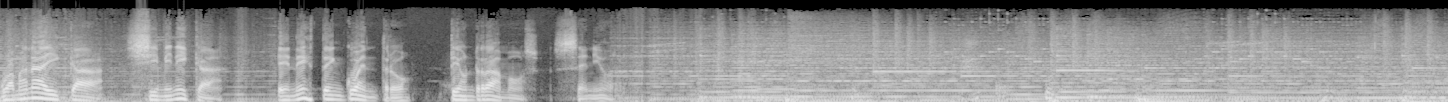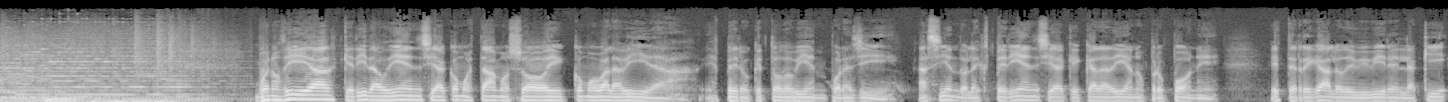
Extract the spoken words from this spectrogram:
Guamanaica, Shiminica, en este encuentro te honramos, Señor. Buenos días, querida audiencia, ¿cómo estamos hoy? ¿Cómo va la vida? Espero que todo bien por allí, haciendo la experiencia que cada día nos propone este regalo de vivir el aquí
